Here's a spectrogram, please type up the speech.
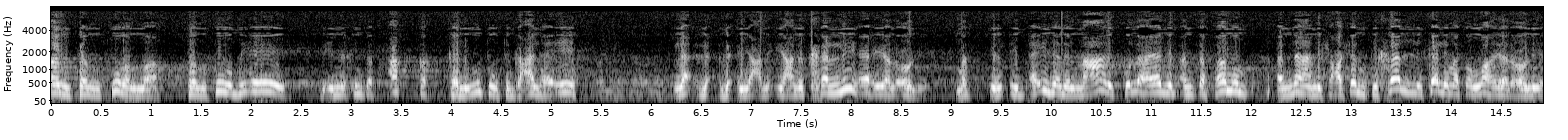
أن تنصر الله. تنصره بإيه؟ بانك انت تحقق كلمته وتجعلها إيه؟ لا, لا يعني يعني تخليها هي العليا. يبقى إذا المعارك كلها يجب أن تفهمهم أنها مش عشان تخلي كلمة الله هي العليا.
